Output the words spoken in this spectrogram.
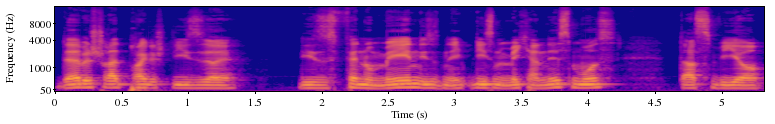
Der beschreibt praktisch diese, dieses Phänomen, diesen, diesen Mechanismus, dass wir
